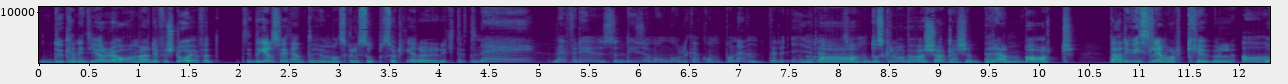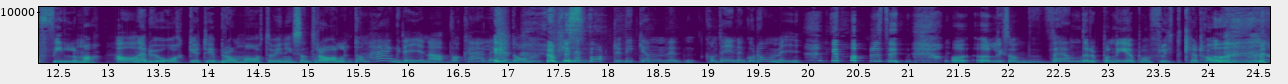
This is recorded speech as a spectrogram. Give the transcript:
du kan inte göra det av med det, det förstår jag. För att dels vet jag inte hur man skulle sopsortera det riktigt. Nej, nej för det är, så, det är så många olika komponenter i det. Ja, liksom. då skulle man behöva köra kanske brännbart. Det hade visserligen varit kul Ja. att filma ja. när du åker till Bromma återvinningscentral. De här grejerna, var kan jag lägga dem? är det vart, vilken container går de i? Precis. Och, och liksom vänder upp och ner på en flyttkartong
